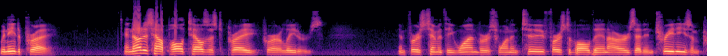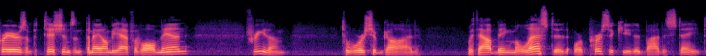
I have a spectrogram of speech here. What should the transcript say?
we need to pray. And notice how Paul tells us to pray for our leaders. In 1 Timothy 1, verse 1 and 2, first of all, then, I urge that entreaties and prayers and petitions and made on behalf of all men, freedom to worship God without being molested or persecuted by the state.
